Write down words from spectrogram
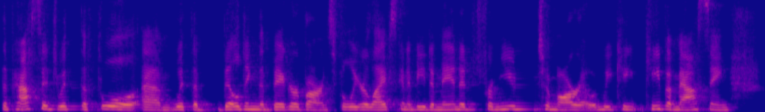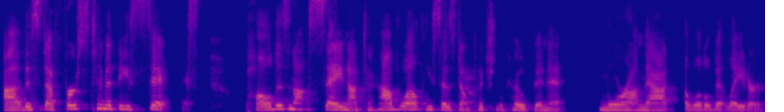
the passage with the fool, um, with the building the bigger barns, full your life's going to be demanded from you tomorrow. And we keep keep amassing uh, this stuff. First Timothy 6, Paul does not say not to have wealth. He says, don't put your hope in it. More on that a little bit later.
